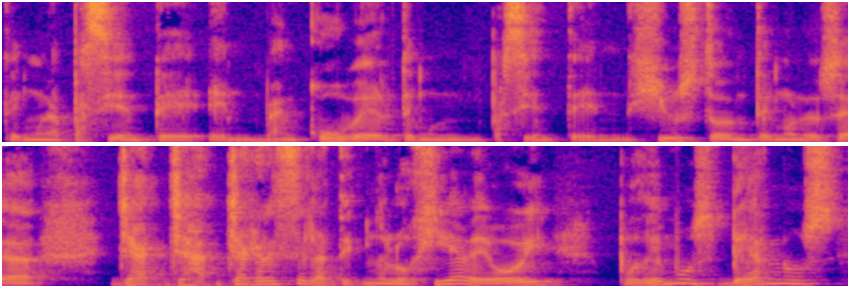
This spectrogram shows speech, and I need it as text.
tengo una paciente en Vancouver, tengo un paciente en Houston, tengo, o sea, ya, ya, ya gracias a la tecnología de hoy podemos vernos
